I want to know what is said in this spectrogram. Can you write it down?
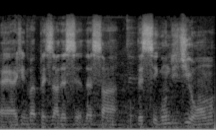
é, a gente vai precisar desse, dessa, desse segundo idioma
